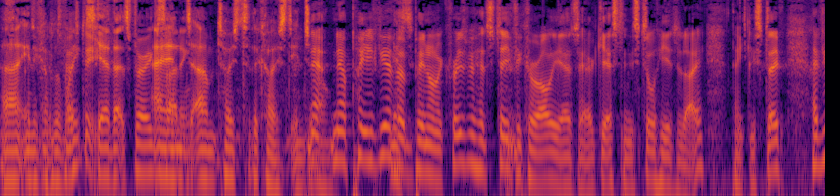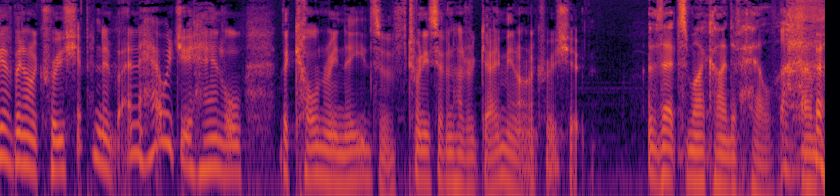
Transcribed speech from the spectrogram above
uh, in a couple of weeks. Yeah, that's very exciting. And um, Toast to the Coast in Now, now, Pete, have you ever Yes. been on a cruise? We had Steve Vicarioli as our guest, and he's still here today. Thank you, Steve. Have you ever been on a cruise ship? And, and how would you handle the culinary needs of 2,700 gay men on a cruise ship? That's my kind of hell. Um,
